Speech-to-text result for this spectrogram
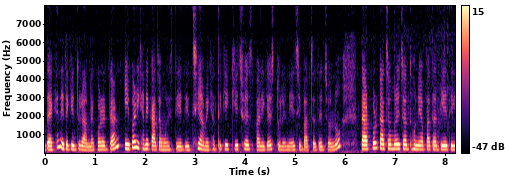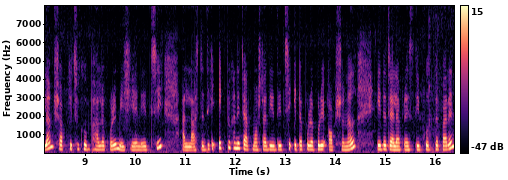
দেখেন, এটা কিন্তু রান্না করার ডান। এবার এখানে কাঁচামরিচ দিয়ে দিচ্ছি। আমি এখান থেকে কিছু গাছ তুলে নিয়েছি বাচ্চাদের জন্য। তারপর কাঁচামরিচ আর ধনিয়া পাতা দিয়ে দিলাম। সব কিছু খুব ভালো করে মিশিয়ে নিচ্ছি। আর লাস্টের দিকে একটুখানি চাট মশলা দিয়ে দিচ্ছি। এটা পুরোপুরি অপশনাল এটা চাইলে আপনারা স্কিপ করতে পারেন।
